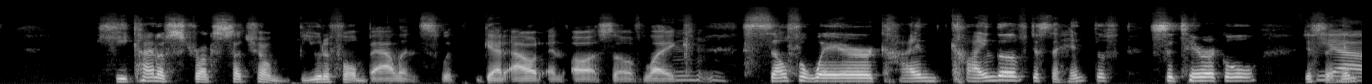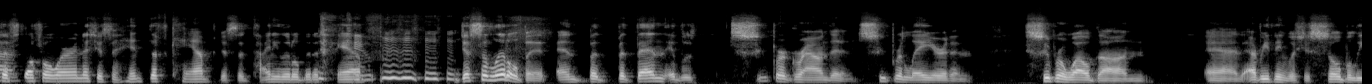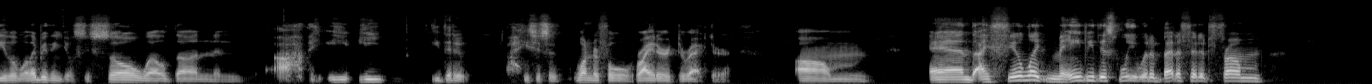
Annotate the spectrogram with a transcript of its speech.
he kind of struck such a beautiful balance with Get Out and Us of like Mhm. self-aware, kind kind of just a hint of satirical, just a hint of self-awareness, just a hint of camp, just a tiny little bit of camp Mm-hmm. just a little bit and but but then it was super grounded and super layered and super well done and everything was just so believable everything was just so well done and uh, he he he did it. He's just a wonderful writer director. Um, and I feel like maybe this movie would have benefited from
